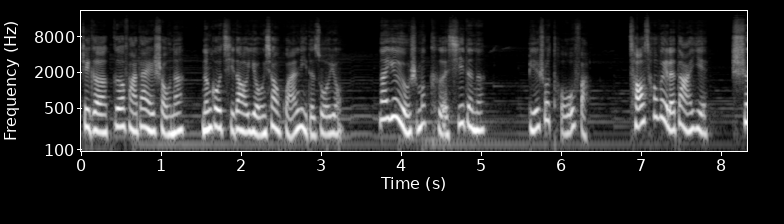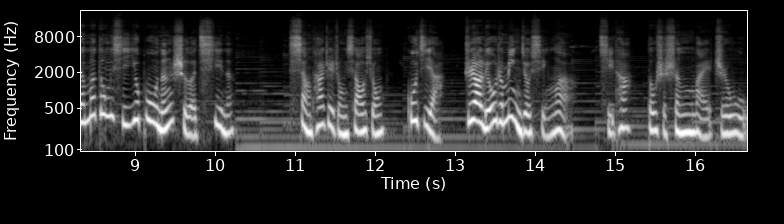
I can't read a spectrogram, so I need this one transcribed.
这个割发代首呢，能够起到有效管理的作用。那又有什么可惜的呢？别说头发，曹操为了大业，什么东西又不能舍弃呢？像他这种枭雄，估计啊，只要留着命就行了，其他都是身外之物。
